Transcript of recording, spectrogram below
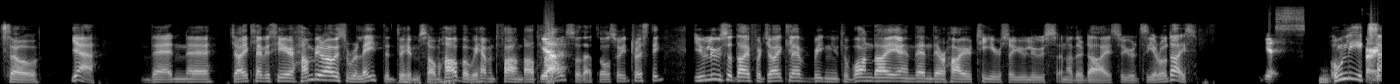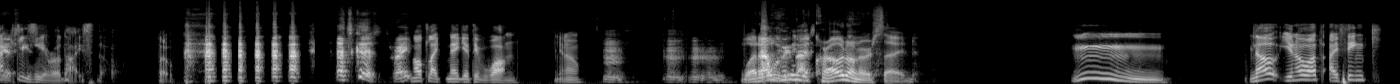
So yeah, then uh, Jaiklev is here. Hambirao is related to him somehow, but we haven't found out Yeah. how, so that's also interesting. You lose a die for Jaiklev, bringing you to one die, and then they're higher tier, so you lose another die, so you're at zero dice. Yes. Only exactly zero dice, though. So. that's good, right? Not like negative one, you know? Mm, mm, mm. What That about would be having the crowd on our side? Hmm. No, you know what? I think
